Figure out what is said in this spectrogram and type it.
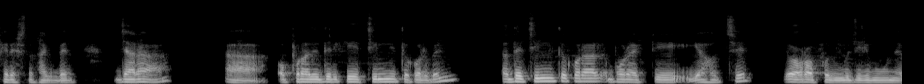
ফেরেশতা থাকবেন। যারা অপরাধীদেরকে চিহ্নিত করবেন। তাদের চিহ্নিত করার বড় একটি ইয়া হচ্ছে ইউরাফুল মুজরিমুনা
